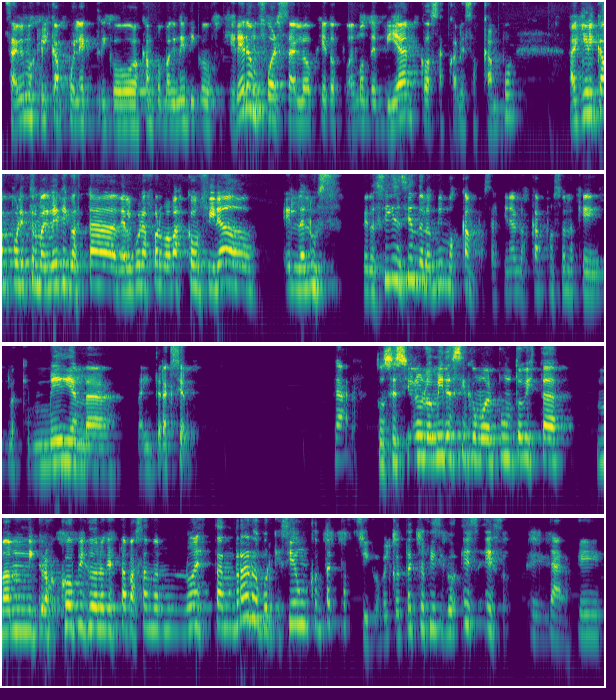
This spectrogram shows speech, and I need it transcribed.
sabemos que el campo eléctrico o los campos magnéticos generan fuerza en los objetos, podemos desviar cosas con esos campos. Aquí el campo electromagnético está de alguna forma más confinado en la luz, pero siguen siendo los mismos campos. Al final los campos son los que, los que median la, interacción. Claro. Entonces, si uno lo mira así como del punto de vista más microscópico de lo que está pasando, no es tan raro porque sí es un contacto físico. El contacto físico es eso. Eh, claro. Eh,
